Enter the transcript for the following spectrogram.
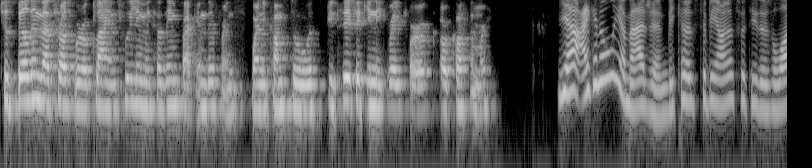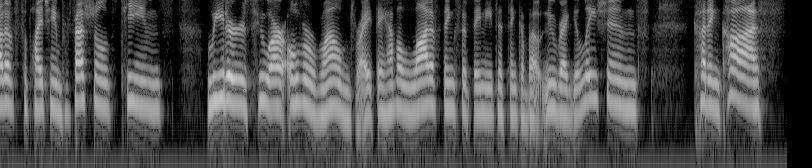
just building that trust with our clients really makes an impact and difference when it comes to a specific unique rate for our, our customers. Yeah, I can only imagine because to be honest with you, there's a lot of supply chain professionals, teams, leaders who are overwhelmed, right? They have a lot of things that they need to think about new regulations, cutting costs,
